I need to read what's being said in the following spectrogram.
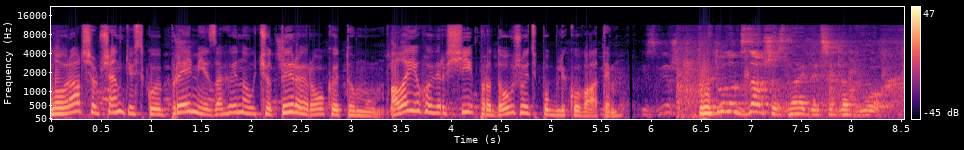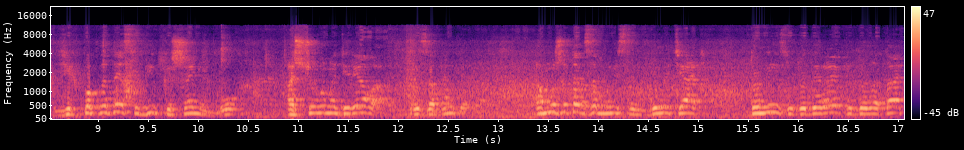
Лауреат Шевченківської премії загинув 4 роки тому, але його вірші продовжують публікувати. Притулок завжди знайдеться для двох. Їх покладе собі в кишеню Бог. А що вона дірява, призабуде. А може так замислив, долетять донизу, до дерев і долатать,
